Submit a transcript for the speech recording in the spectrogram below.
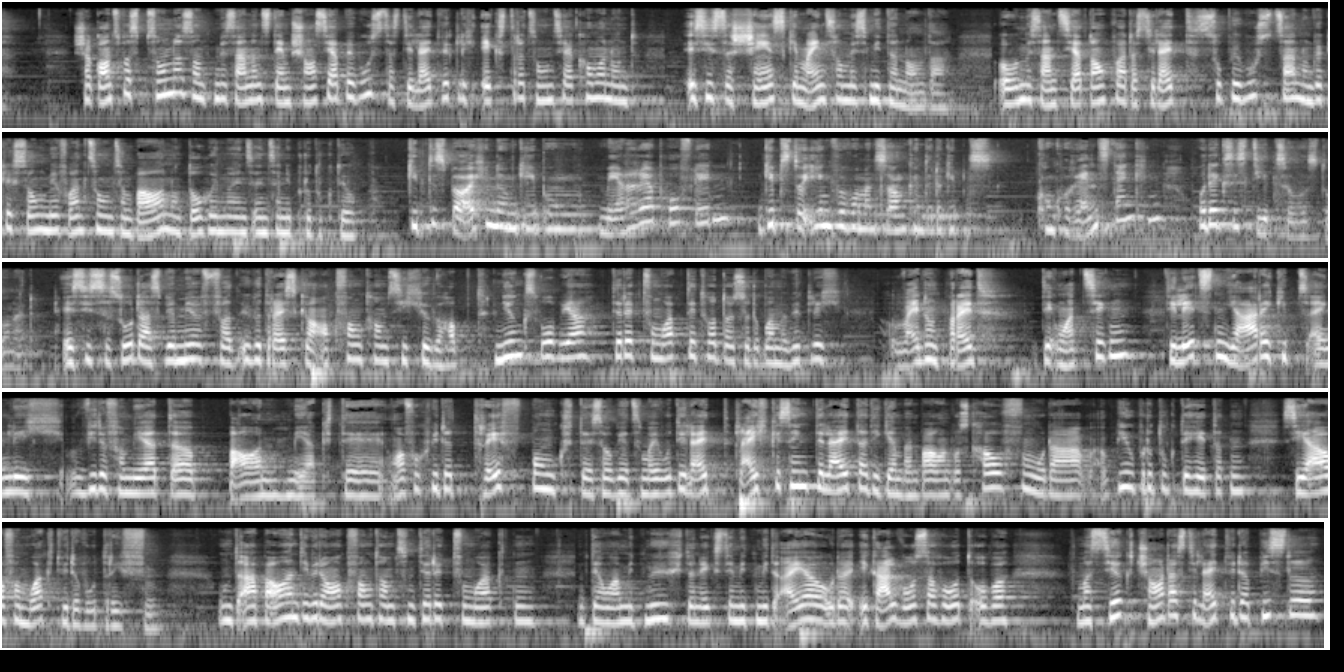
schon ganz was Besonderes und wir sind uns dem schon sehr bewusst, dass die Leute wirklich extra zu uns herkommen und es ist ein schönes gemeinsames Miteinander. Aber wir sind sehr dankbar, dass die Leute so bewusst sind und wirklich sagen, wir fahren zu unserem Bauern und da holen wir uns seine Produkte ab. Gibt es bei euch in der Umgebung mehrere Abhofläden? Gibt es da irgendwo, wo man sagen könnte, da gibt es Konkurrenzdenken oder existiert sowas da nicht? Es ist so, dass wir mir vor über 30 Jahren angefangen haben, sicher überhaupt nirgendwo wer direkt vermarktet hat. Also da waren wir wirklich weit und breit die einzigen. Die letzten Jahre gibt es eigentlich wieder vermehrt äh, Bauernmärkte, einfach wieder Treffpunkte, sage ich jetzt mal, wo die Leute, gleichgesinnte Leute, die gern beim Bauern was kaufen oder Bioprodukte hätten, sie auch auf dem Markt wieder wo treffen. Und auch Bauern, die wieder angefangen haben zum direkt vermarkten, der eine mit Milch, der nächste mit, mit Eier oder egal was er hat, aber man sieht schon, dass die Leute wieder ein bisschen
